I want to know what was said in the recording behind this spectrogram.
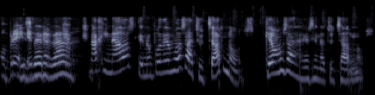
Hombre, Es verdad. que imaginaos que no podemos achucharnos. ¿Qué vamos a hacer sin achucharnos?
